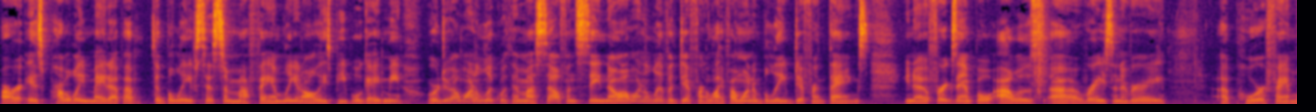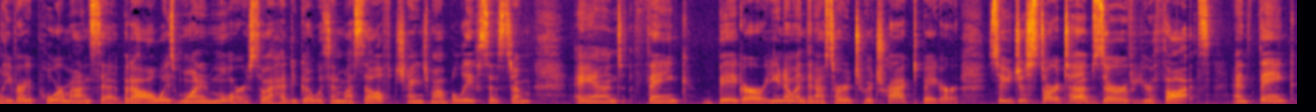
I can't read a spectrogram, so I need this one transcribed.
are is probably made up of the belief system my family and all these people gave me, or do I want to look within myself and see, no, I want to live a different life. I want to believe different things. You know, for example, I was uh, raised in a very a poor family, very poor mindset, but I always wanted more. So I had to go within myself, change my belief system, and think bigger, you know, and then I started to attract bigger. So you just start to observe your thoughts and think,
